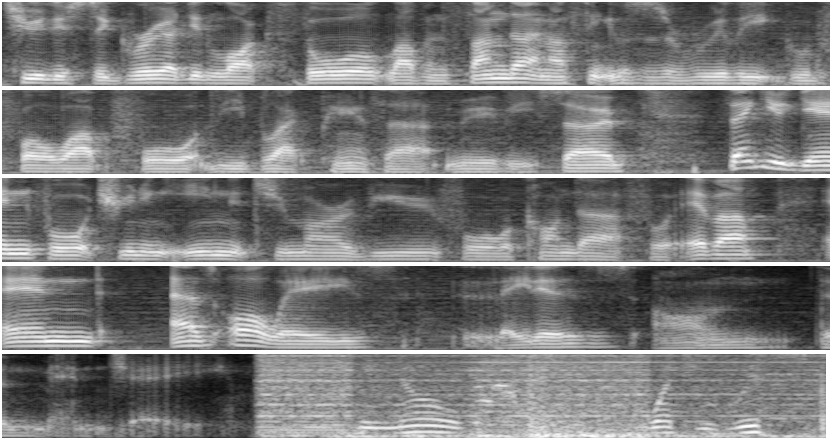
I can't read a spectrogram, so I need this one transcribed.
to this degree. I did like Thor, Love and Thunder, and I think this is a really good follow up for the Black Panther movie. So, thank you again for tuning in to my review for Wakanda Forever. And as always, laters on the Menjay. We know what you whisper.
